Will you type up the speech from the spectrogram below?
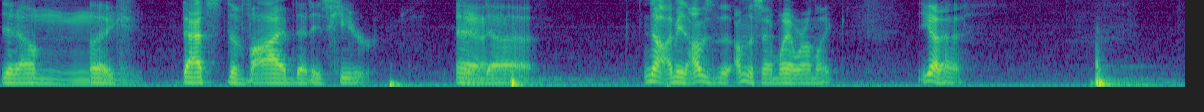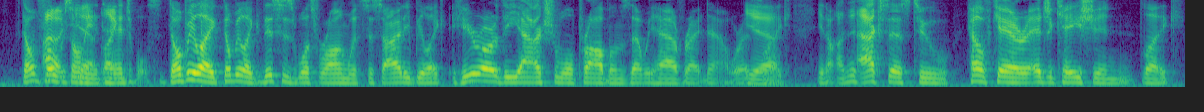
You know, Mm. like that's the vibe that is here. And Yeah. uh no, I mean, I was the I'm the same way where I'm like, you gotta. Don't I don't- focus on yeah, the like- intangibles. don't be like, don't be like, this is what's wrong with society. Be like, here are the actual problems that we have right now. Where it's Yeah. like, you know, this- access to healthcare, education, like,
